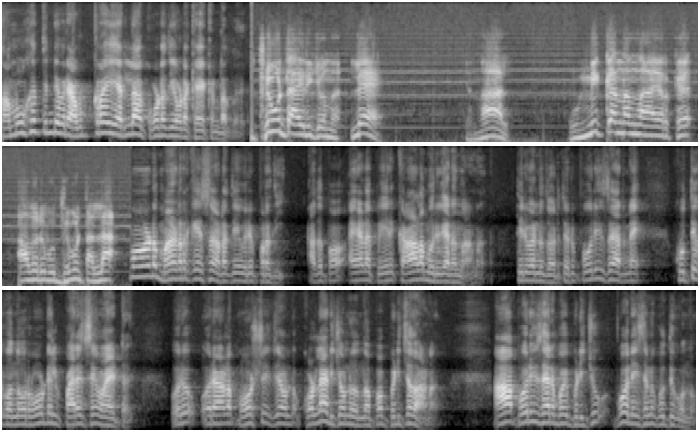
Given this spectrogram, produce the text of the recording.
സമൂഹത്തിന്റെ ഒരു ഔട്ട്ക്രൈ അല്ല കോടതി അവിടെ കേൾക്കേണ്ടത്. ബുദ്ധിമുട്ടായിരിക്കുമെന്ന് അല്ലേ? എന്നാൽ ഉണ്ണിക്കണ്ണൻ നായർക്ക് അതൊരു ബുദ്ധിമുട്ടല്ല. ഒരുപാട് മർഡർ കേസ് നടത്തിയ ഒരു പ്രതി. അതിപ്പോൾ അയാളുടെ പേര് കാളമുരുകൻ എന്നാണ്. തിരുവനന്തപുരത്ത് ഒരു പോലീസുകാരനെ കുത്തിക്കൊന്നു റോഡിൽ പരസ്യമായിട്ട് ഒരു ഒരാൾ മോഷ്ടിച്ചുകൊണ്ട് കൊള്ളയടിച്ചുകൊണ്ട് നിന്നപ്പോൾ പിടിച്ചതാണ്. ആ പോലീസുകാരൻ പോയി പിടിച്ചു പോലീസിനെ കുത്തിക്കൊന്നു.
